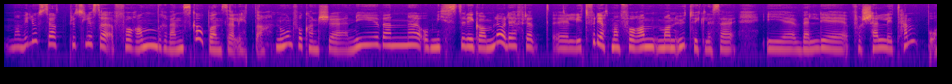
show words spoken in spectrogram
Man vil jo se at plutselig så forandrer vennskapene seg litt. da. Noen får kanskje nye venner og mister de gamle. og det er fordi at, eh, Litt fordi at man, foran, man utvikler seg i veldig forskjellig tempo.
